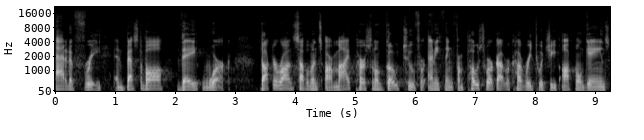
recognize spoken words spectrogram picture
additive free, and best of all, they work. Dr. Ron's supplements are my personal go to for anything from post workout recovery to achieve optimal gains,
